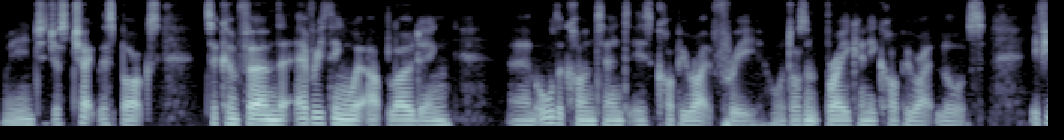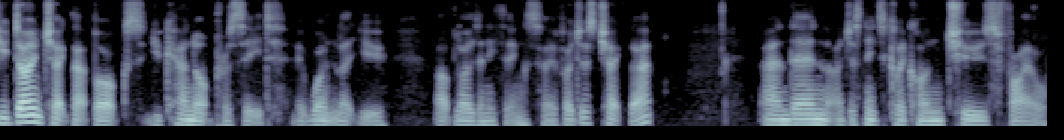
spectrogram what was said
We need to just check this box to confirm that everything we're uploading, um, all the content is copyright free or doesn't break any copyright laws. If you don't check that box, you cannot proceed. It won't let you upload anything. So if I just check that, and then I just need to click on choose file.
